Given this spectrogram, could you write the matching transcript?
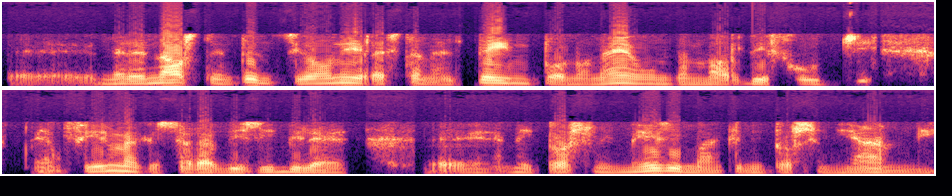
eh, nelle nostre intenzioni resta nel tempo, non è un mordi e fuggi, è un film che sarà visibile eh, nei prossimi mesi ma anche nei prossimi anni.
